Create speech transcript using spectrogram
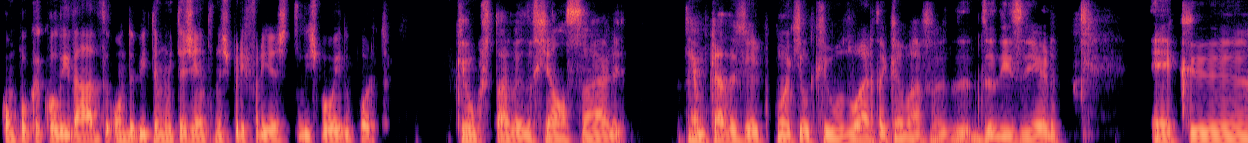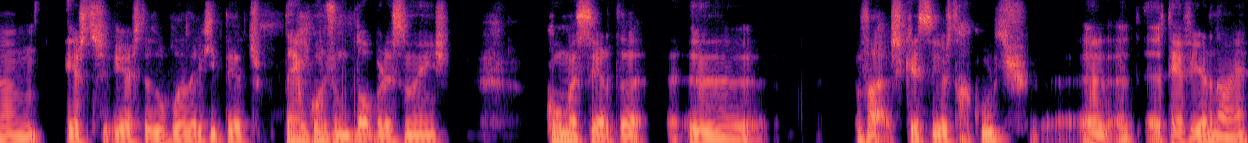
com pouca qualidade, onde habita muita gente nas periferias de Lisboa e do Porto. O que eu gostava de realçar tem um bocado a ver com aquilo que o Duarte acabava de, de dizer, é que hum, estes, esta dupla de arquitetos tem um conjunto de operações com uma certa uh, vá, escassez de recursos, uh, até ver, não é?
